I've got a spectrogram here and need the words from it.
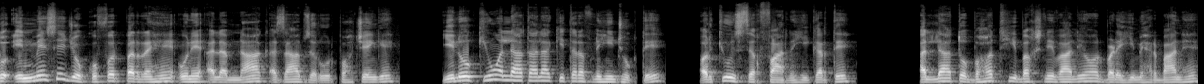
تو ان میں سے جو کفر پر رہیں، انہیں المناک عذاب ضرور پہنچیں گے۔ یہ لوگ کیوں اللہ تعالیٰ کی طرف نہیں جھکتے اور کیوں استغفار نہیں کرتے؟ اللہ تو بہت ہی بخشنے والے اور بڑے ہی مہربان ہیں۔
